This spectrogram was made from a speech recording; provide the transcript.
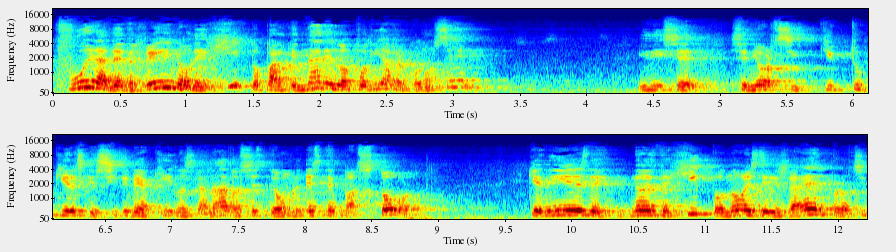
fuera del reino de Egipto para que nadie lo podía reconocer. Y dice, Señor, si tú quieres que sirve aquí los ganados, este hombre, este pastor, que ni es de, no es de Egipto, no es de Israel, pero si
